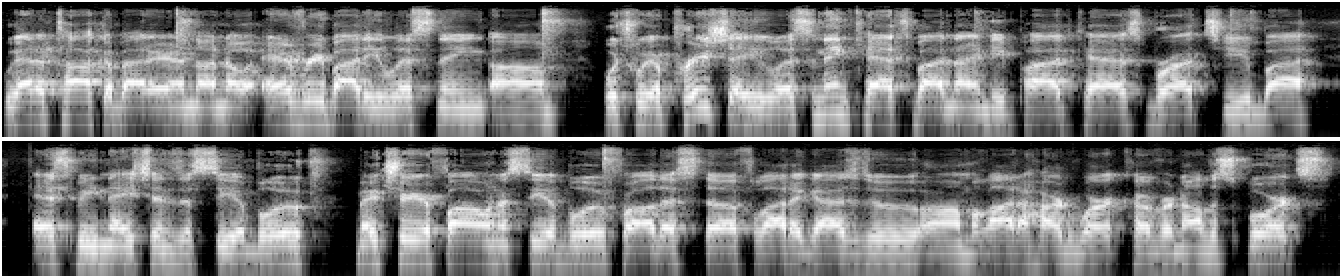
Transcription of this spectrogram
we got to talk about Aaron. I know everybody listening, um, which we appreciate you listening. Cats by ninety podcast brought to you by SB Nation's A Sea of Blue. Make sure you're following A Sea of Blue for all that stuff. A lot of guys do um, a lot of hard work covering all the sports,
